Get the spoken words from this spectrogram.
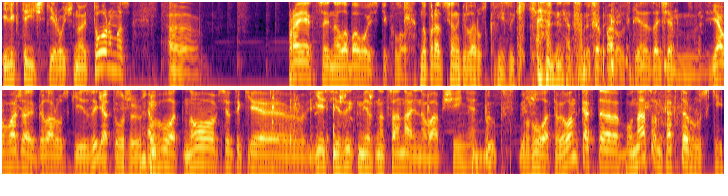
электрический ручной тормоз, проекции на лобовое стекло. Но, правда, все на белорусском языке. Нет, все по-русски. Зачем? Я уважаю белорусский язык. Я тоже. Вот, но все-таки есть язык межнационального общения. Вот, и он как-то, у нас он как-то русский.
